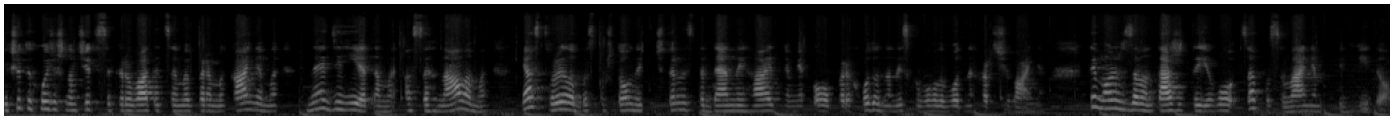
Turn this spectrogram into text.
Якщо ти хочеш навчитися керувати цими перемиканнями не дієтами, а сигналами, Я створила безкоштовний 14-денний гайд для м'якого переходу на низьковуглеводне харчування. Ти можеш завантажити його за посиланням під відео.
